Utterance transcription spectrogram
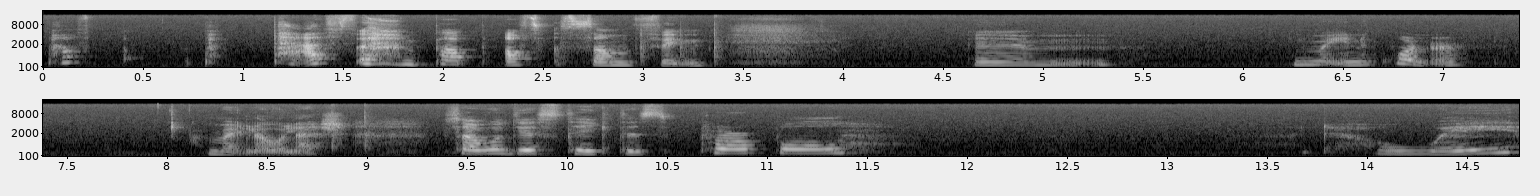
puff, path, pop of something um, in my inner corner, my lower lash. So I will just take this purple the whole way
